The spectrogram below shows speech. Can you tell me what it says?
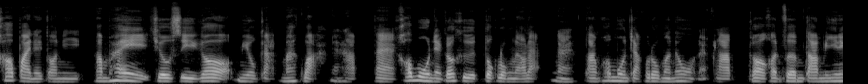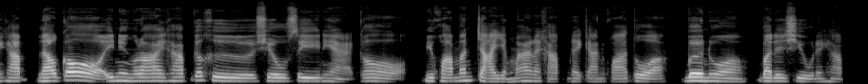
เข้าไปในตอนนี้ทำให้เชลซีก็มีโอกาสมากกว่านะครับ แต่ข้อมูลเนี่ยก็คือตกลงแล้วแหละนะตามข้อมูลจากโรมาโน่นะครับ ก็คอนเฟิร์มตามนี้นะครับ แล้วก็อีกหนึ่งรายครับก็คือเชลซีเนี่ยก็ มีความมั่นใจอย่างมากนะครับ ในการคว้าตัวเบอร์นัวบาเดชิลนะครับ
